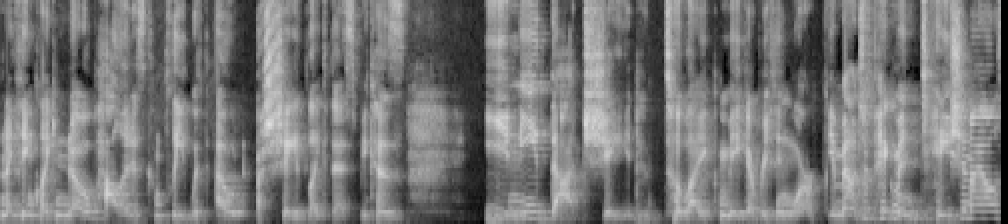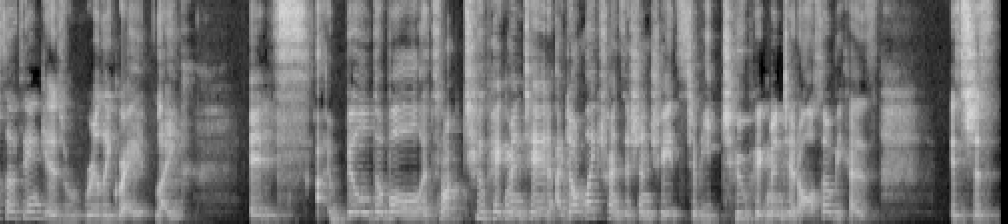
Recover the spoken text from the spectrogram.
And I think like no palette is complete without a shade like this because you need that shade to like make everything work. The amount of pigmentation I also think is really great. Like it's buildable, it's not too pigmented. I don't like transition shades to be too pigmented also because it's just,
